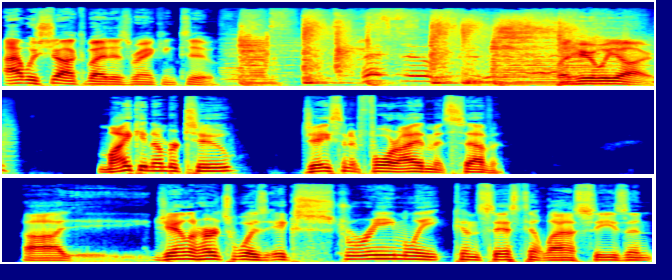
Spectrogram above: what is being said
I was shocked by this ranking too. But here we are. Mike at number two, Jason at four. I have him at seven. Uh, Jalen Hurts was extremely consistent last season.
